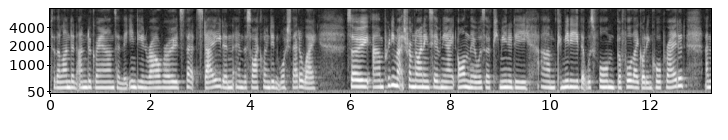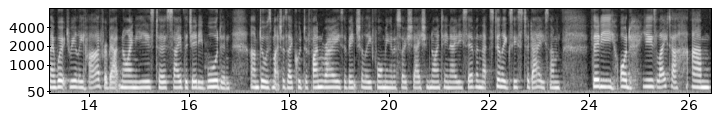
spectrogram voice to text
to the London Undergrounds and the Indian railroads. That stayed, and, and the cyclone didn't wash that away. So, um, pretty much from 1978 on, there was a community um, committee that was formed before they got incorporated, and they worked really hard for about nine years to save the jetty wood and um, do as much as they could to fundraise, eventually forming an association in 1987 that still exists today, some 30 odd years later. Um,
